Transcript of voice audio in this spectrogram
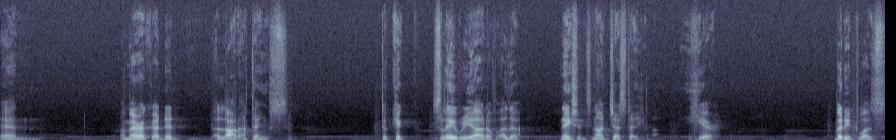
And America did a lot of things to kick slavery out of other nations, not just a, here, but it was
